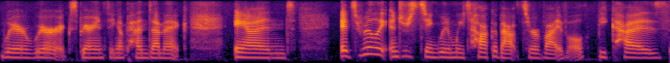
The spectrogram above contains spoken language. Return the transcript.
where we're experiencing a pandemic, and it's really interesting when we talk about survival because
